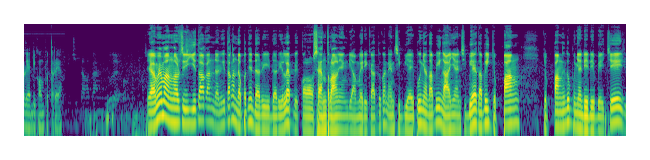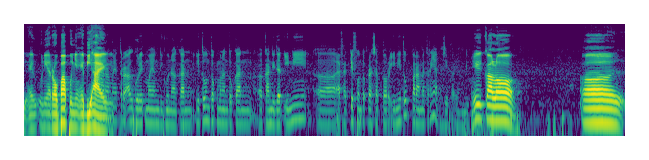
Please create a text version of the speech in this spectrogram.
lihat di komputer ya. Ya memang harus digitalkan dan kita kan dapatnya dari dari lab. Kalau sentral yang di Amerika itu kan NCBI punya, tapi nggak hanya NCBI tapi Jepang, Jepang itu punya DDBC, eh, Uni Eropa punya EBI. Parameter gitu. algoritma yang digunakan itu untuk menentukan uh, kandidat ini uh, efektif untuk reseptor ini tuh parameternya apa sih Pak yang digunakan? Ini kalau uh,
